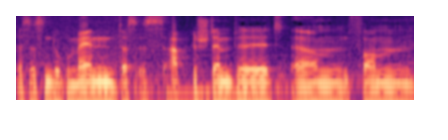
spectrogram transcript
Das ist ein Dokument, das ist abgestempelt ähm, vom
